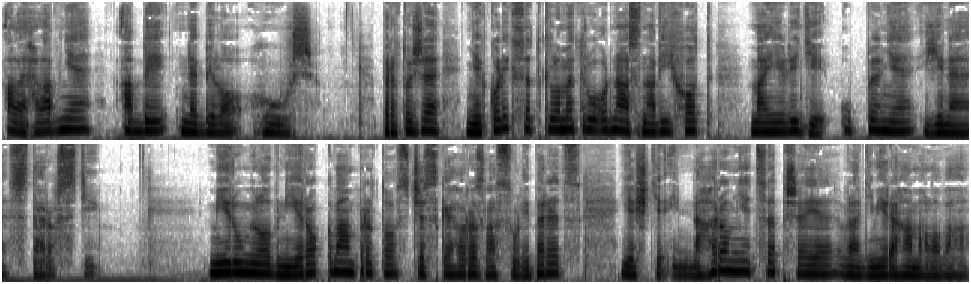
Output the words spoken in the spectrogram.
ale hlavně, aby nebylo hůř protože několik set kilometrů od nás na východ mají lidi úplně jiné starosti. Míru milovný rok vám proto z Českého rozhlasu Liberec ještě i na Hromnice přeje Vladimíra Hamalová.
